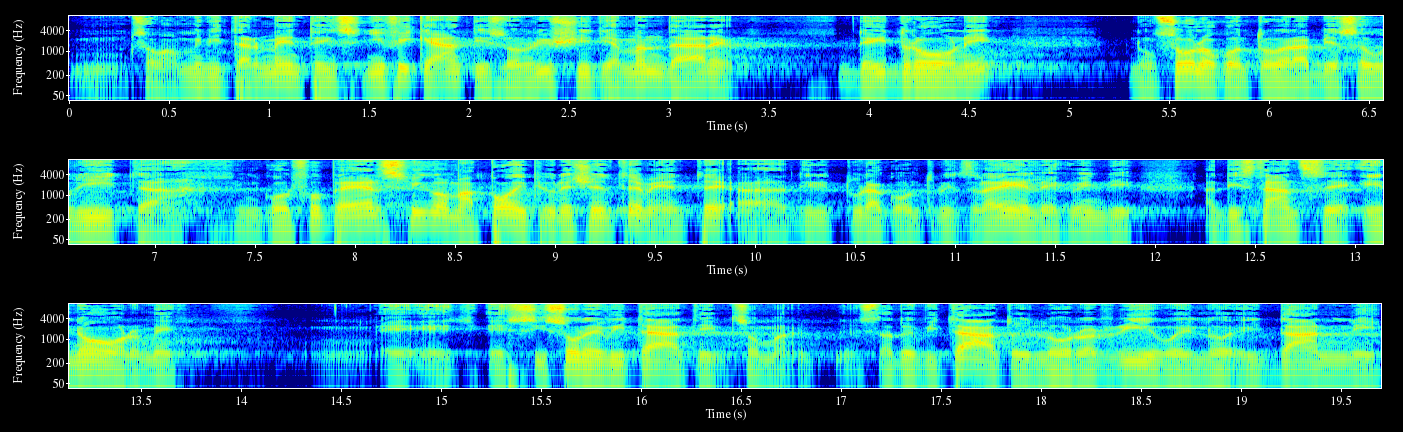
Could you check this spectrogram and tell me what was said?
insomma, militarmente insignificanti, sono riusciti a mandare dei droni non solo contro l'Arabia Saudita in Golfo Persico, ma poi più recentemente addirittura contro Israele, quindi a distanze enormi e, e si sono evitati, insomma è stato evitato il loro arrivo, il, i danni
